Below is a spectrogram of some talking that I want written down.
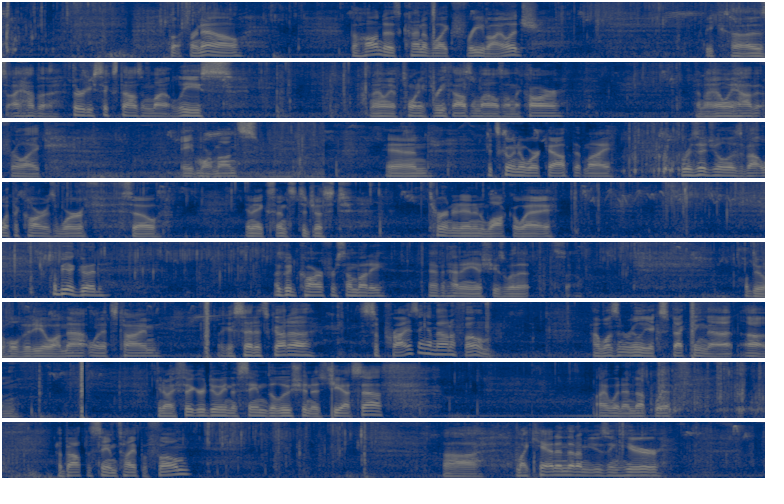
But for now, the Honda is kind of like free mileage because I have a 36,000 mile lease and I only have 23,000 miles on the car and I only have it for like eight more months. And it's going to work out that my residual is about what the car is worth. So it makes sense to just turn it in and walk away. It'll be a good, a good car for somebody. I haven't had any issues with it, so. I'll do a whole video on that when it's time. Like I said, it's got a surprising amount of foam. I wasn't really expecting that. Um, you know, I figured doing the same dilution as GSF, I would end up with about the same type of foam. Uh, my cannon that I'm using here,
